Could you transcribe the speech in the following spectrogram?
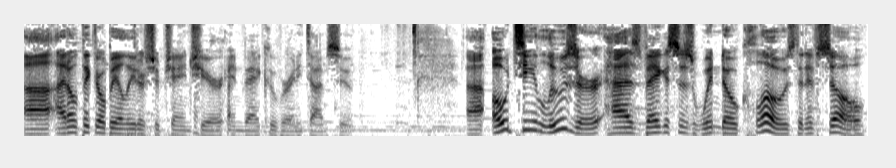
uh, I don't think there will be a leadership change here in Vancouver anytime soon. Uh, OT loser has Vegas's window closed, and if so,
